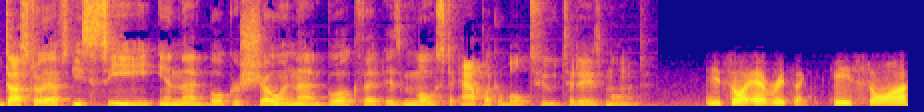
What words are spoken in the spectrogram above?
Dostoevsky see in that book or show in that book that is most applicable to today's moment? He saw everything. He saw,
